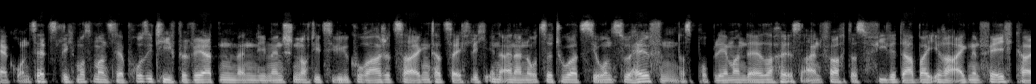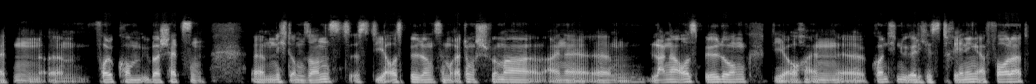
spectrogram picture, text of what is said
Ja, grundsätzlich muss man es ja positiv bewerten, wenn die Menschen noch die Zivilcourage zeigen, tatsächlich in einer Notsituation zu helfen. Das Problem an der Sache ist einfach, dass viele dabei ihre eigenen Fähigkeiten ähm, vollkommen überschätzen. Ähm, nicht umsonst ist die Ausbildung zum Rettungsschwimmer eine ähm, lange Ausbildung, die auch ein äh, kontinuierliches Training erfordert.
